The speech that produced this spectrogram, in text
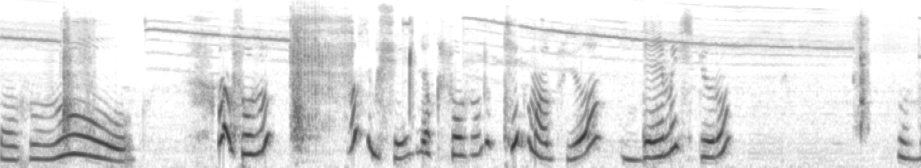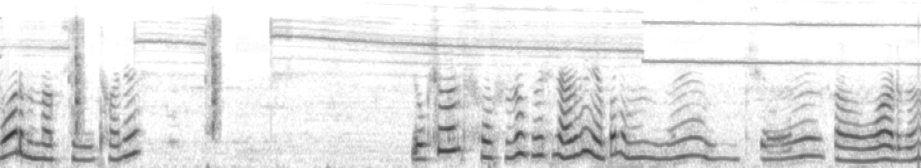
Sonsuzluk. Ha sonsuzluk nasıl bir şey? Yok sonsuzluk tek mi atıyor? Denemek istiyorum. Vardı nasıl bir tane. Yoksa ben sonsuzluk büyüsünü her gün yaparım. Hmm, Tamam vardı.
